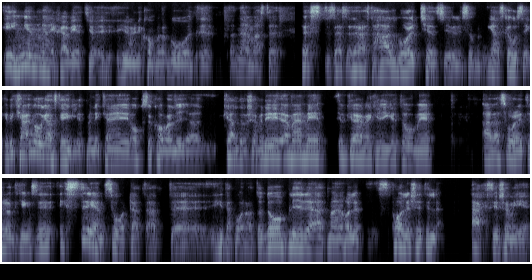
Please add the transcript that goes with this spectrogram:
ingen människa vet ju hur det kommer att gå eh, närmaste höst, det närmaste halvåret känns ju liksom ganska osäkert. Det kan gå ganska hyggligt, men det kan ju också komma nya kallduschar. För det är, med Ukraina-kriget och med alla svårigheter runt omkring så är det extremt svårt att, att uh, hitta på något. Och då blir det att man håller, håller sig till aktier som är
